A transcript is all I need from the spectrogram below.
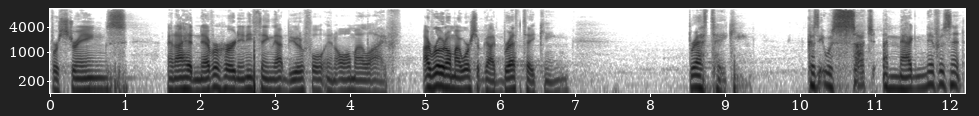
for strings. And I had never heard anything that beautiful in all my life. I wrote on my worship guide, breathtaking. Breathtaking. Because it was such a magnificent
